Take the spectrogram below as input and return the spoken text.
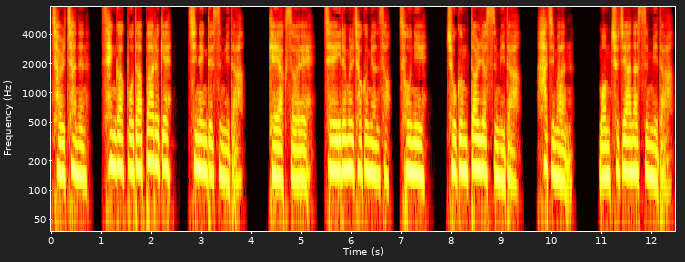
절차는 생각보다 빠르게 진행됐습니다. 계약서에 제 이름을 적으면서 손이 조금 떨렸습니다. 하지만 멈추지 않았습니다.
